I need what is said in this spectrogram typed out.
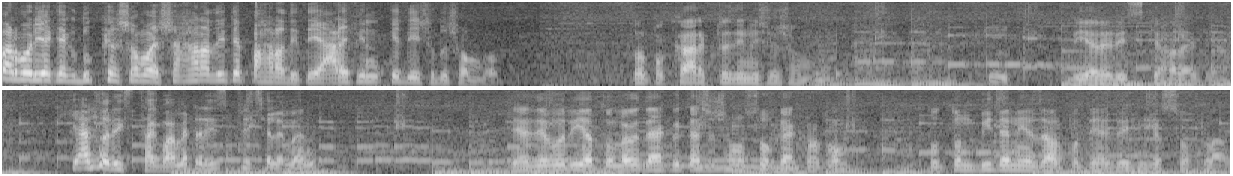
পারব রিয়াকে এক দুঃখের সময় সাহারা দিতে পাহারা দিতে আরেফিনকে দিয়ে শুধু সম্ভব। তোর পক্ষে আরেকটা জিনিসও সম্ভব। কি? রিয়ারে রিস্কে হারাই দেয়া কেন রিস্ক থাকব? আমি একটা রিস্ক ফ্রি ছেলে ম্যান রিয়া তোর লগে দেখা করতে আসার সময় চোখ একরকম। তোর তখন বিদা নিয়ে যাওয়ার পর দেখা যায় চোখ লাল।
